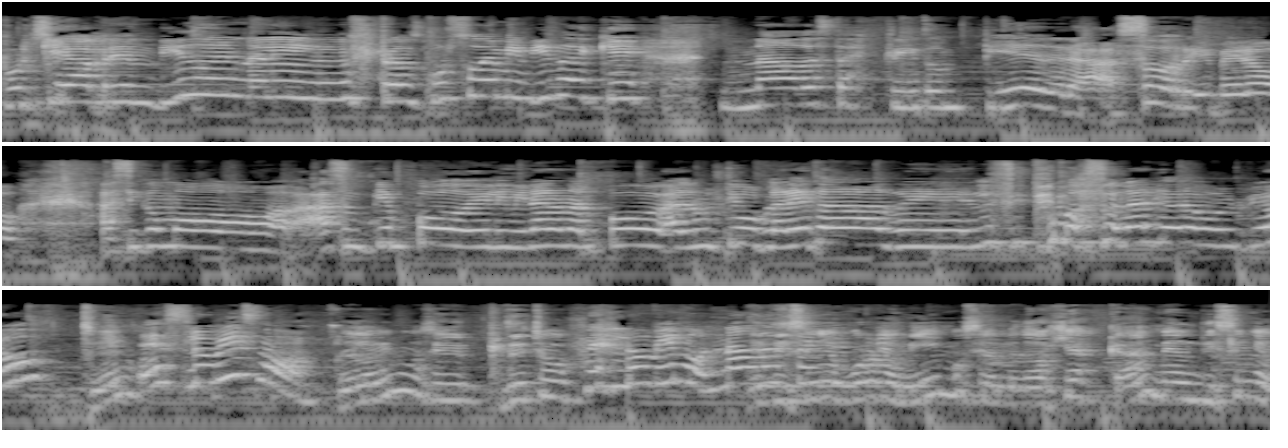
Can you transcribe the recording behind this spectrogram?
Porque he aprendido en el transcurso de mi vida que nada está escrito en piedra. Sorry, pero así como hace un tiempo eliminaron al, po- al último planeta del sistema solar y ahora Sí. es lo mismo. Es lo mismo, sí. De hecho, Es lo mismo, nada el diseño ocurre lo mismo, si las metodologías cambian el diseño.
